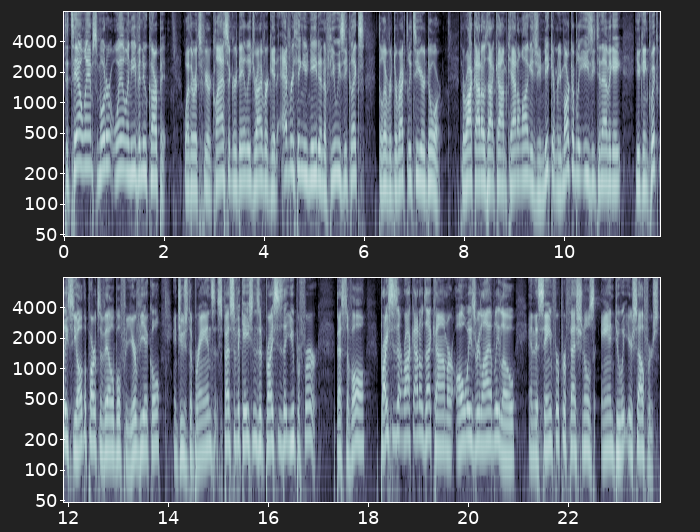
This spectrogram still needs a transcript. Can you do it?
to tail lamps, motor oil, and even new carpet. Whether it's for your classic or daily driver, get everything you need in a few easy clicks delivered directly to your door. The rockauto.com catalog is unique and remarkably easy to navigate. You can quickly see all the parts available for your vehicle and choose the brands, specifications, and prices that you prefer. Best of all, prices at rockauto.com are always reliably low and the same for professionals and do it yourselfers.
